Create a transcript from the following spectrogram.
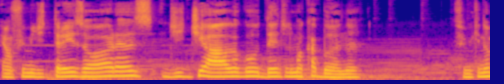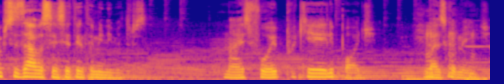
É um filme de três horas de diálogo dentro de uma cabana. Filme que não precisava ser em 70mm. Mas foi porque ele pode, basicamente.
